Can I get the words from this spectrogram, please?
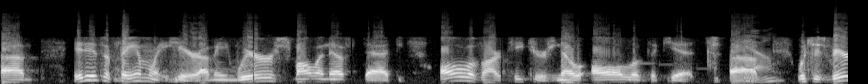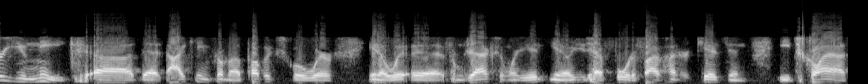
um, it is a family here. I mean, we're small enough that all of our teachers know all of the kids, uh, yeah. which is very unique. Uh, that I came from a public school where, you know, uh, from Jackson, where you you know you'd have four to five hundred kids in each class,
